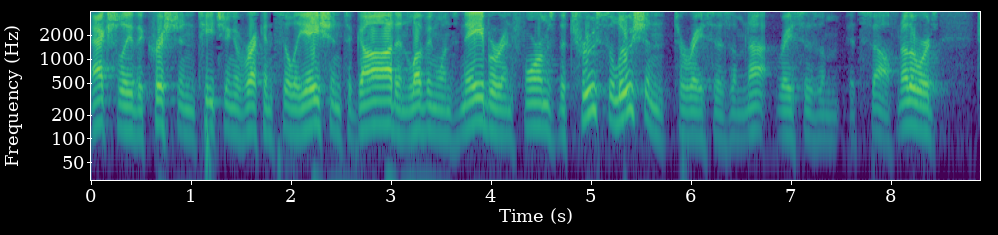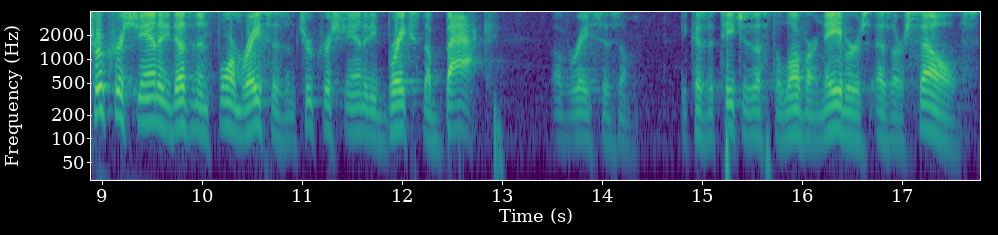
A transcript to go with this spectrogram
Actually, the Christian teaching of reconciliation to God and loving one's neighbor informs the true solution to racism, not racism itself. In other words, true Christianity doesn't inform racism. True Christianity breaks the back of racism because it teaches us to love our neighbors as ourselves.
